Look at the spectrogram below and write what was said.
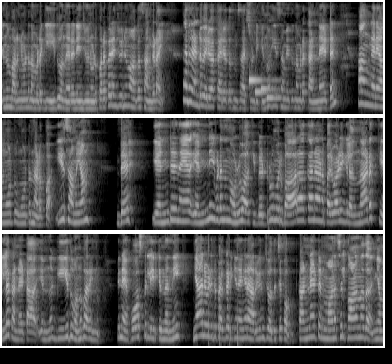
എന്നും പറഞ്ഞുകൊണ്ട് നമ്മുടെ ഗീതു അന്നേരം രഞ്ജുവിനോട് പറയപ്പോൾ രഞ്ജുവിനും ആകെ സങ്കടമായി അങ്ങനെ രണ്ടുപേരും ആ കാര്യമൊക്കെ സംസാരിച്ചുകൊണ്ടിരിക്കുന്നു. ഈ സമയത്ത് നമ്മുടെ കണ്ണേട്ടൻ അങ്ങനെ അങ്ങോട്ടും ഇങ്ങോട്ടും നടക്കുക ഈ സമയം ദേ എന്റെ നേ എന്നെ ഇവിടെ നിന്ന് ഒഴിവാക്കി ബെഡ്റൂം ഒരു ബാറാക്കാനാണ് പരിപാടിയെങ്കിൽ അത് നടക്കില്ല കണ്ണേട്ടാ എന്ന് ഗീതു വന്ന് പറയുന്നു. പിന്നെ ഹോസ്പിറ്റലിൽ ഇരിക്കുന്ന നീ ഞാൻ ഇവിടെ നിന്ന് പെഗടിക്കുന്നത് എങ്ങനെ അറിയും ചോദിച്ചപ്പം കണ്ണേട്ടൻ മനസ്സിൽ കാണുന്നത് ഞാൻ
